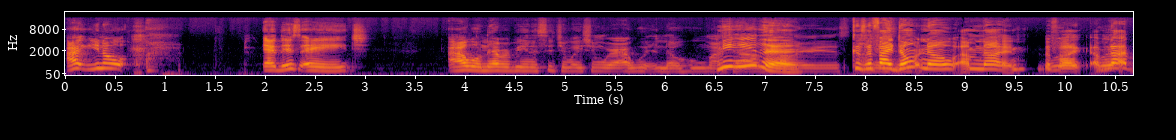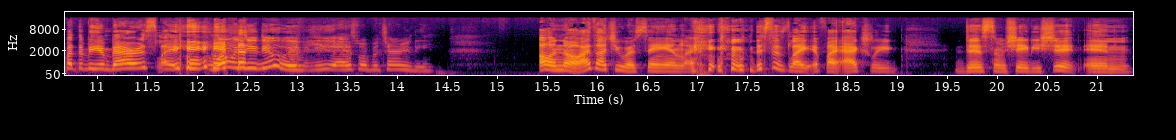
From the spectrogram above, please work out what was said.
I, you know, at this age, I will never be in a situation where I wouldn't know who my Me either. father is. Because if I don't know, I'm not the fuck. I'm not about to be embarrassed. Like, what would you do if you asked for paternity? Oh no, I thought you were saying like this is like if I actually did some shady shit and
